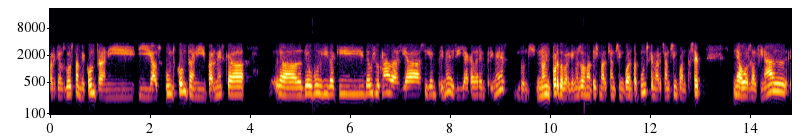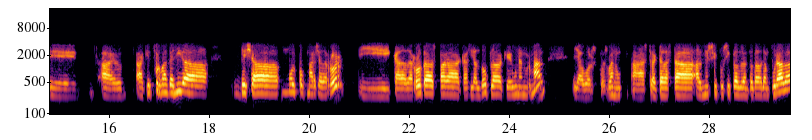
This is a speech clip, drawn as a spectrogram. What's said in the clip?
perquè els gols també compten i, i els punts compten i per més que eh, Déu vulgui d'aquí 10 jornades ja siguem primers i ja quedarem primers, doncs no importa perquè no és el mateix marxar amb 50 punts que marxar amb 57. Llavors, al final, eh, a, a aquest format de lliga deixa molt poc marge d'error i cada derrota es paga quasi el doble que una normal, Llavors, doncs, bueno, es tracta d'estar el més fi possible durant tota la temporada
